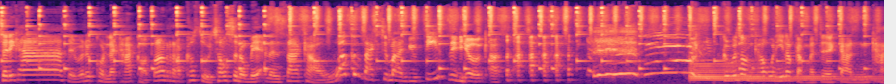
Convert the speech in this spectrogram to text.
สวัสดีค่ะสวัสดีทุกคนนะคะ ขอต้อนรับเข้าสู่ช่อง Snow b a y a n a n s a ค่ะ Welcome back to my beauty studio ค่ะ คุณผู้ชมครับวันนี้เรากลับมาเจอกันค่ะ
